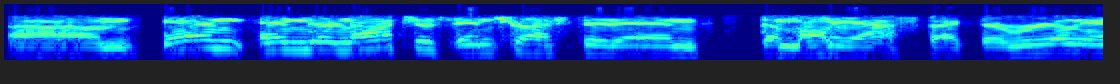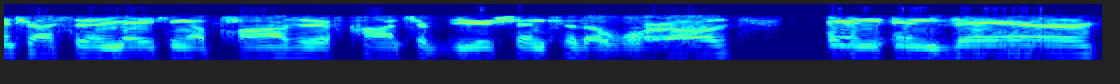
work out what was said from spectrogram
Um, and and they're not just interested in the money aspect. They're really interested in making a positive contribution to the world in in their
